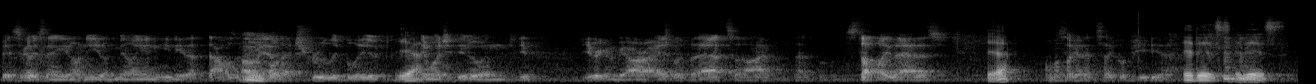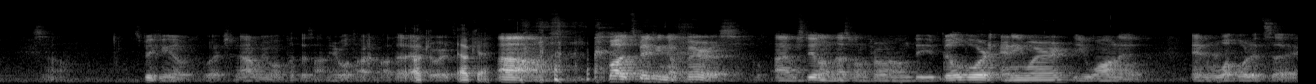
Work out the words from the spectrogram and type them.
basically saying you don't need a million, you need a thousand Oh, people yeah. that truly believe Yeah. in what you do, and you, you're going to be all right with that. So I, that, stuff like that is yeah, almost like an encyclopedia. it is. It is. So, speaking of which, now we won't put this on here. We'll talk about that Okay. afterwards. Okay. Um, but speaking of Ferriss, I'm stealing this one from him. The billboard anywhere you wanted, and what would it say?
